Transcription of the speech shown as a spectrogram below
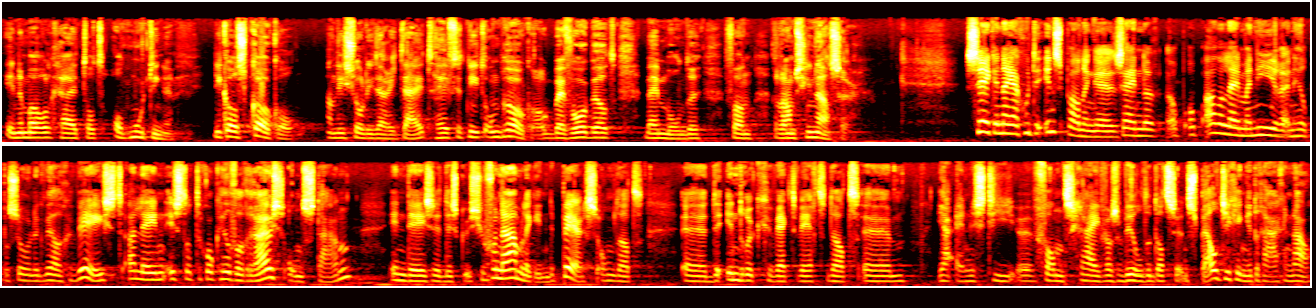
in de mogelijkheid tot ontmoetingen. Nicole Sprokel, aan die solidariteit heeft het niet ontbroken. Ook bijvoorbeeld bij monden van Ramsi Nasser. Zeker, nou ja, goed, de inspanningen zijn er op, op allerlei manieren en heel persoonlijk wel geweest. Alleen is er toch ook heel veel ruis ontstaan in deze discussie, voornamelijk in de pers. Omdat uh, de indruk gewekt werd dat uh, ja, Amnesty uh, van schrijvers wilde dat ze een speldje gingen dragen. Nou,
